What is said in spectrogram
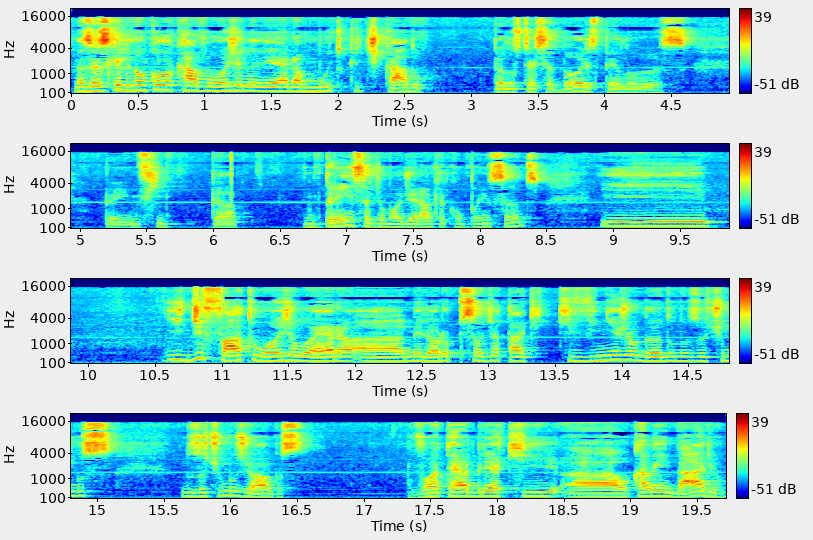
nas vezes que ele não colocava o Ângelo, ele era muito criticado pelos torcedores, pelos, enfim, pela imprensa de um modo geral que acompanha o Santos. E e de fato o Ângelo era a melhor opção de ataque que vinha jogando nos últimos, nos últimos jogos. Vou até abrir aqui uh, o calendário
